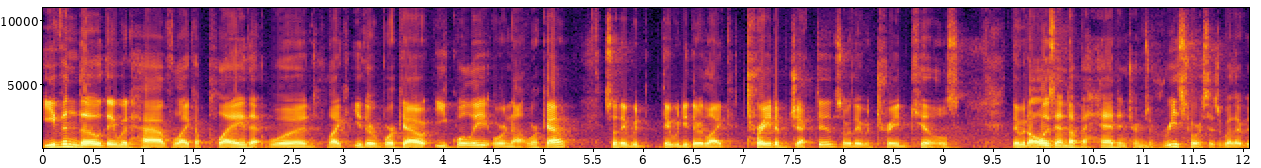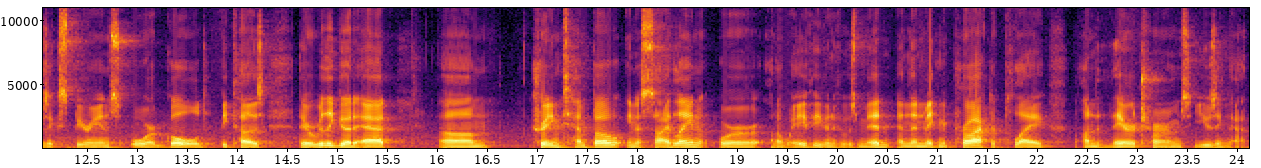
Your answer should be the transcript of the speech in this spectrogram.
even though they would have like a play that would like either work out equally or not work out, so they would they would either like trade objectives or they would trade kills. They would always end up ahead in terms of resources, whether it was experience or gold, because they were really good at um, creating tempo in a side lane or on a wave, even if it was mid, and then making a proactive play on their terms using that.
